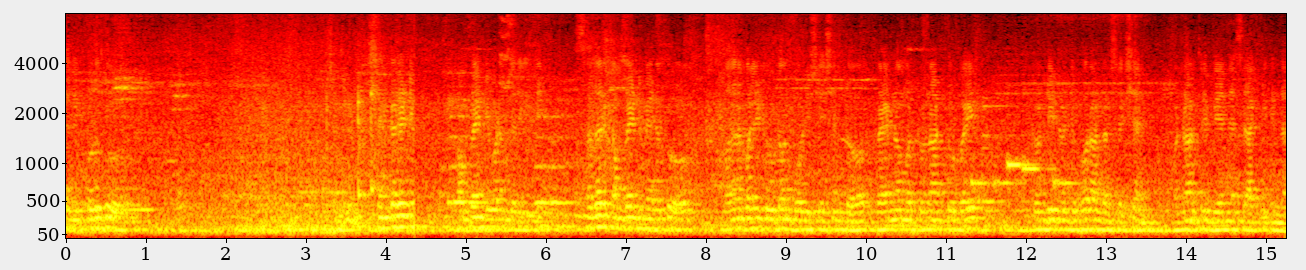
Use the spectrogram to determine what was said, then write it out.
అతని కొడుకు శంకరెడ్డి కంప్లైంట్ ఇవ్వడం జరిగింది. సదర్ కంప్లైంట్ మేరకు మదనపల్లి టూ టౌన్ పోలీస్ స్టేషన్లో crime number two not two by twenty twenty four under section one not three BNS act కింద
